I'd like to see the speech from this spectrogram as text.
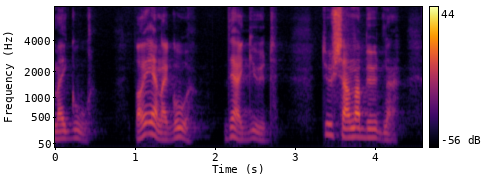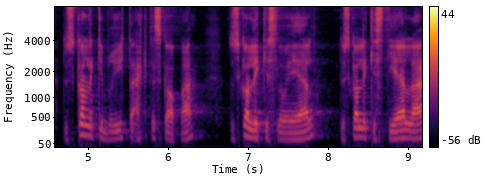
meg god? Bare én er god. Det er Gud. Du kjenner budene. Du skal ikke bryte ekteskapet. Du skal ikke slå i hjel. Du skal ikke stjele.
